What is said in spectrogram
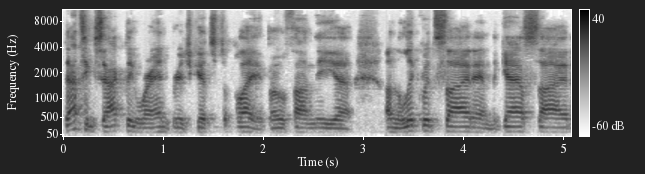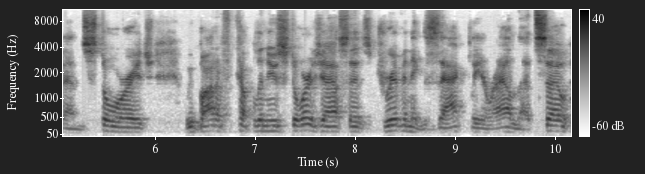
that's exactly where Enbridge gets to play, both on the uh, on the liquid side and the gas side and storage. We bought a couple of new storage assets driven exactly around that. So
